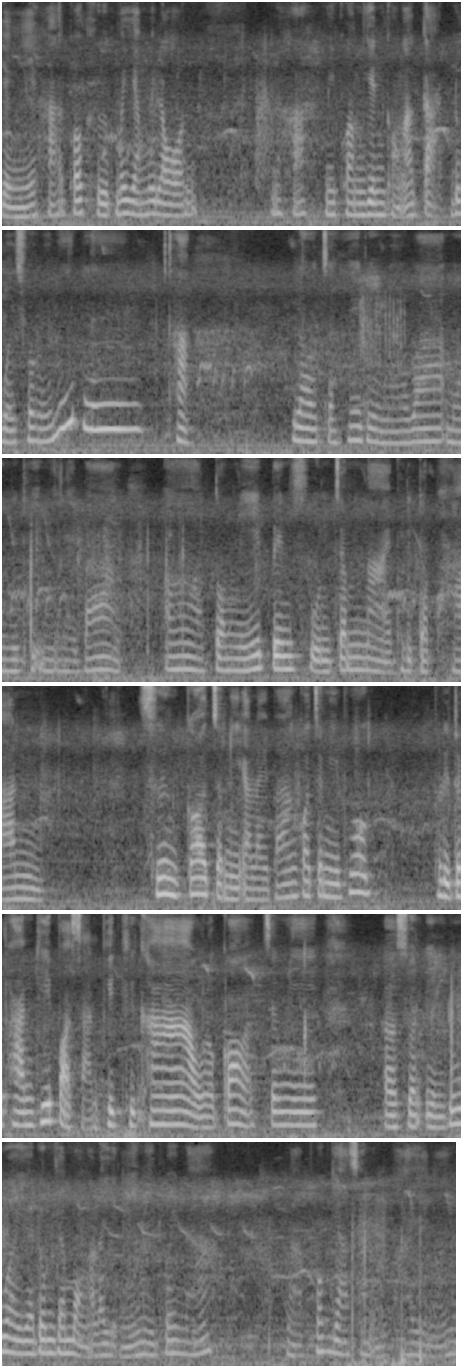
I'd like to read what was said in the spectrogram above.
อย่างนี้ค่ะ ก็คือไม่ยังไม่ร้อน นะคะ มีความเย็นของอากาศด้วยช่วงนี้นิดนึงค่ะ เราจะให้ดูนะว่ามูลนิธิมีอะไรบ้างาตรงนี้เป็นศูนย์จำหน่ายผลิตภัณฑ์ ซึ่งก็จะมีอะไรบ้างก็จะมีพวกผลิตภัณฑ์ที่ปลอดสารพิษคือข้าว แล้วก็จะมีส่วนอื่นด้วยยาดมยาหม่องอะไรอย่างนี้มีด้วยนะนะพวกยาสมุนไพรอย่างนี้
